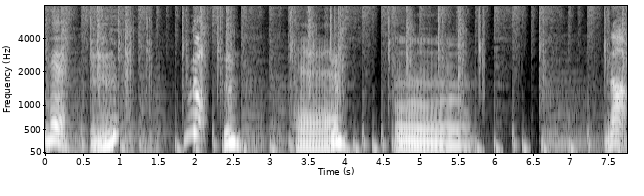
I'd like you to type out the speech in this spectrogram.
う。ねん？な。えうん。へえ。うーん。なあ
